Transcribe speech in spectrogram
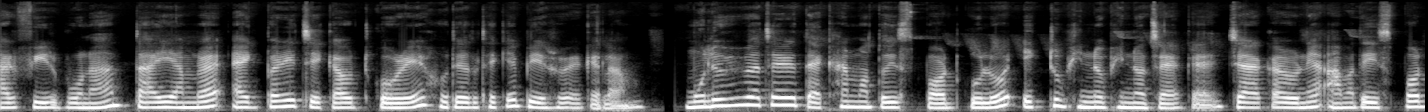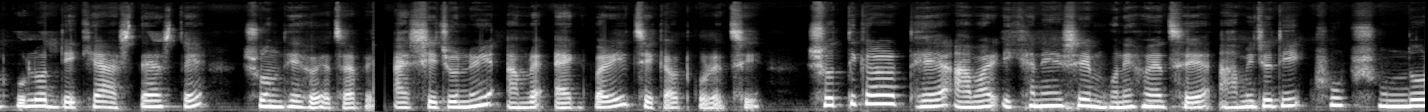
আর ফিরবো না, তাই আমরা একবারে চেক আউট করে হোটেল থেকে বের হয়ে গেলাম। মৌলভীবাজারে দেখার মতো স্পটগুলো একটু ভিন্ন ভিন্ন জায়গায়, যার কারণে আমাদের স্পটগুলো দেখে আসতে আসতে সন্ধে হয়ে যাবে। আর সেজন্যই আমরা একবারেই চেক আউট করেছি। সত্যিকার অর্থে আমার এখানে এসে মনে হয়েছে আমি যদি খুব সুন্দর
